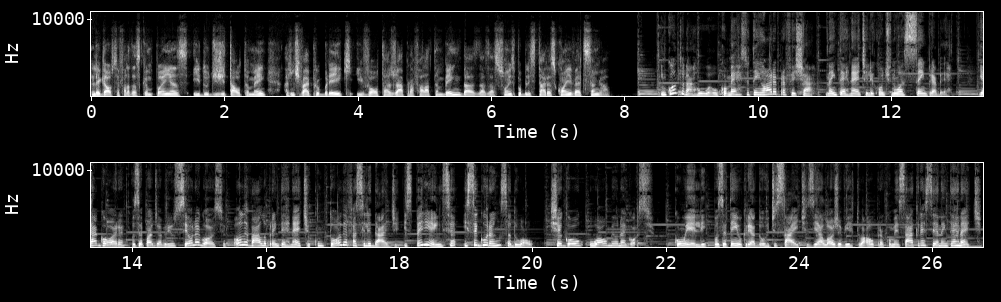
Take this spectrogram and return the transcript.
Legal você falar das campanhas e do digital também. A gente vai para o break e volta já para falar também das, das ações publicitárias com a Ivete Sangalo. Enquanto na rua o comércio tem hora para fechar, na internet ele continua sempre aberto. E agora você pode abrir o seu negócio ou levá-lo para a internet com toda a facilidade, experiência e segurança do UOL. Chegou o UOL Meu Negócio. Com ele, você tem o criador de sites e a loja virtual para começar a crescer na internet.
